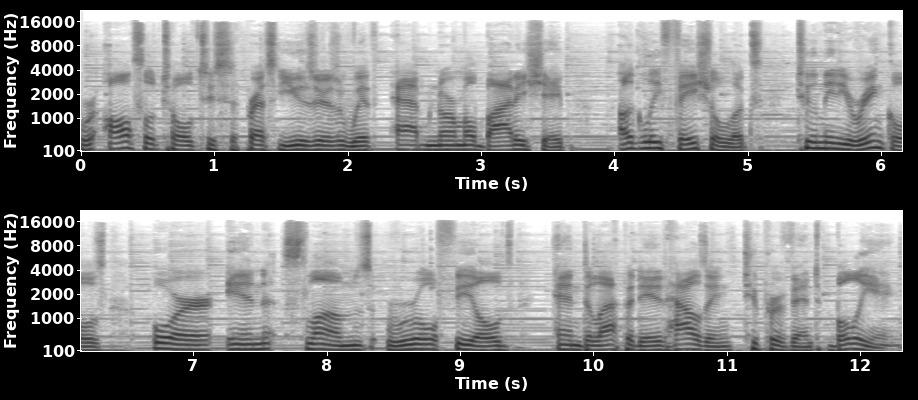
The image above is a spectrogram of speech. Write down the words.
were also told to suppress users with abnormal body shape, ugly facial looks, too many wrinkles, or in slums, rural fields, and dilapidated housing to prevent bullying.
